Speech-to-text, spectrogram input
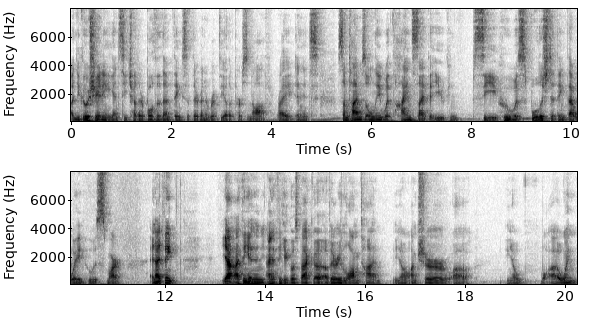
uh, negotiating against each other, both of them thinks that they're going to rip the other person off, right? And it's sometimes only with hindsight that you can see who was foolish to think that way, who was smart. And I think, yeah, I think, and I think it goes back a, a very long time. You know, I'm sure, uh, you know, uh, when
